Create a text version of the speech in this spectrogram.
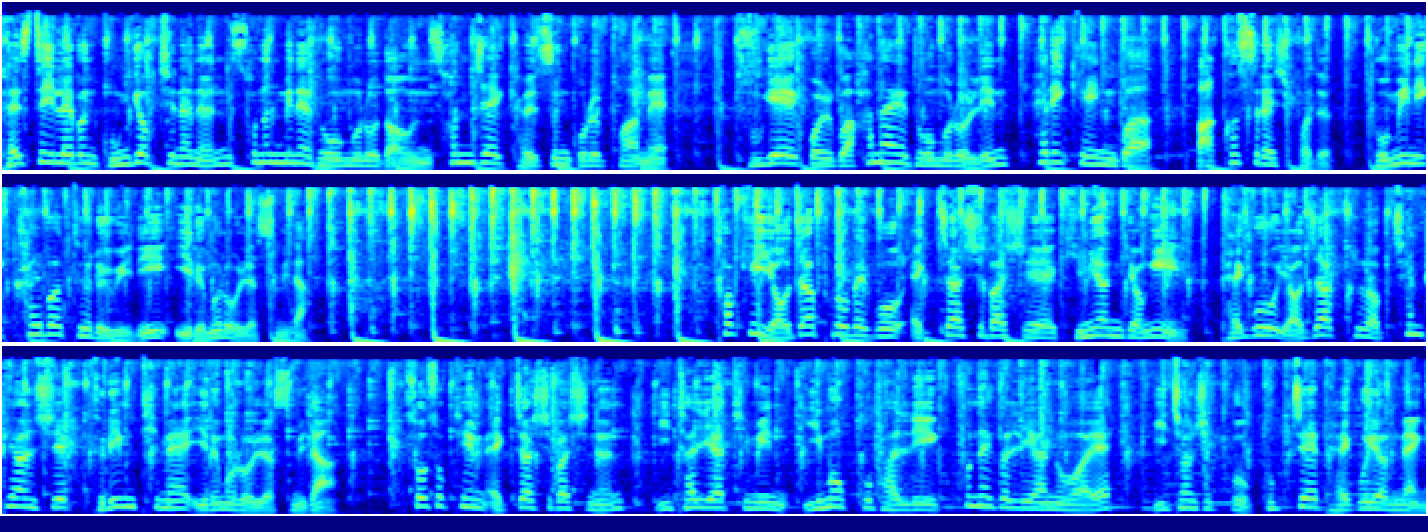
베스트 11 공격진에는 손흥민의 도움으로 넣은 선제 결승골을 포함해 두 개의 골과 하나의 도움을 올린 해리 케인과 마커스 래시퍼드, 도미닉 칼버트 르윈이 이름을 올렸습니다. 터키 여자 프로배구 엑자시바시의 김연경이 배구 여자 클럽 챔피언십 드림팀에 이름을 올렸습니다. 소속팀 엑자시바시는 이탈리아 팀인 이모코 발리 코네글리아노와의 2019 국제 배구 연맹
